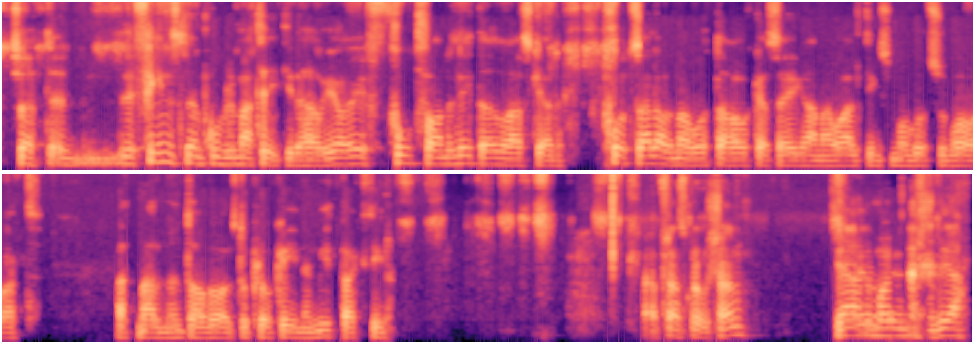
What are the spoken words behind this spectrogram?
Så att eh, det finns en problematik i det här och jag är fortfarande lite överraskad. Trots alla de här åtta raka segrarna och allting som har gått så bra att, att Malmö inte har valt att plocka in en mittback till. Ja, Frans Brorsson? Ja, de har ju, ja.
